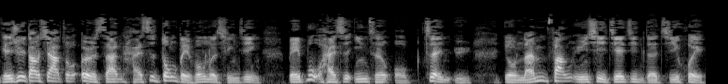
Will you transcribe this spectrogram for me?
延续到下周二三还是东北风的情境，北部还是阴沉偶阵雨，有南方云系接近的机会。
